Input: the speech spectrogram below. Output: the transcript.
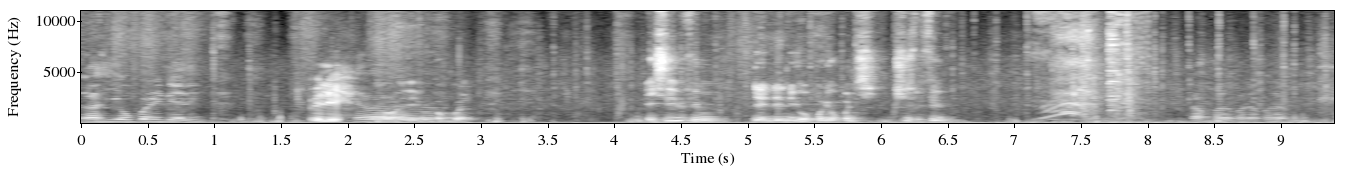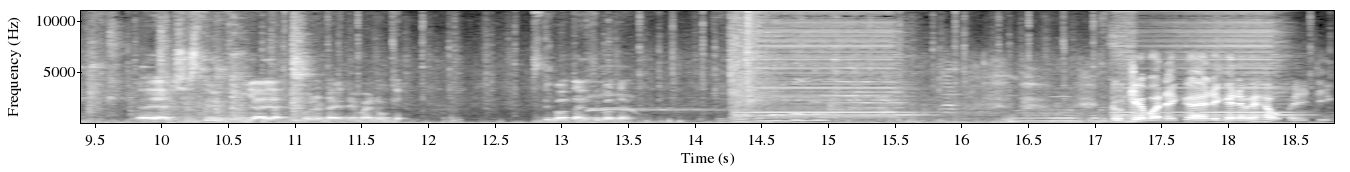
Yeah, he open already, I think. Really? Yeah, No, yeah, he yeah. open. Is he with him? Then, then you open, you open. She- She's with him. Yeah, correct, correct, correct. Yeah, yeah, she's still with him. Yeah, yeah, he's gonna die. Never mind, don't care. Still got time, still got time. Don't care about that guy. That guy never help anything.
